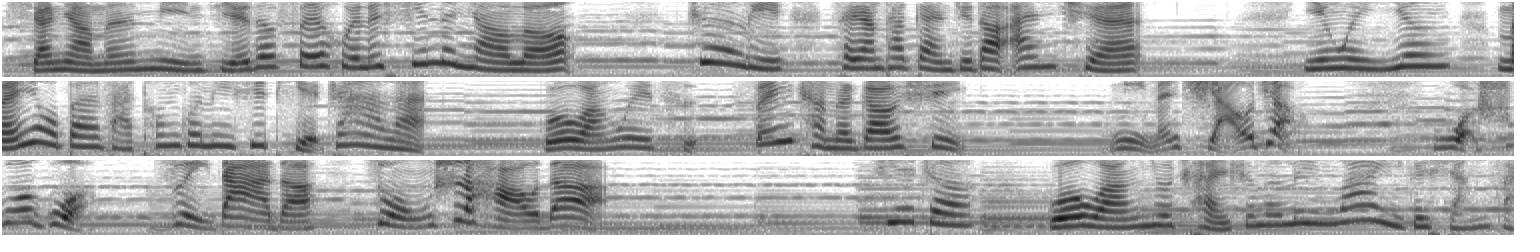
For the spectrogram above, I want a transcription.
小鸟们敏捷地飞回了新的鸟笼，这里才让它感觉到安全，因为鹰没有办法通过那些铁栅栏。国王为此非常的高兴。你们瞧瞧，我说过，最大的总是好的。接着，国王又产生了另外一个想法，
